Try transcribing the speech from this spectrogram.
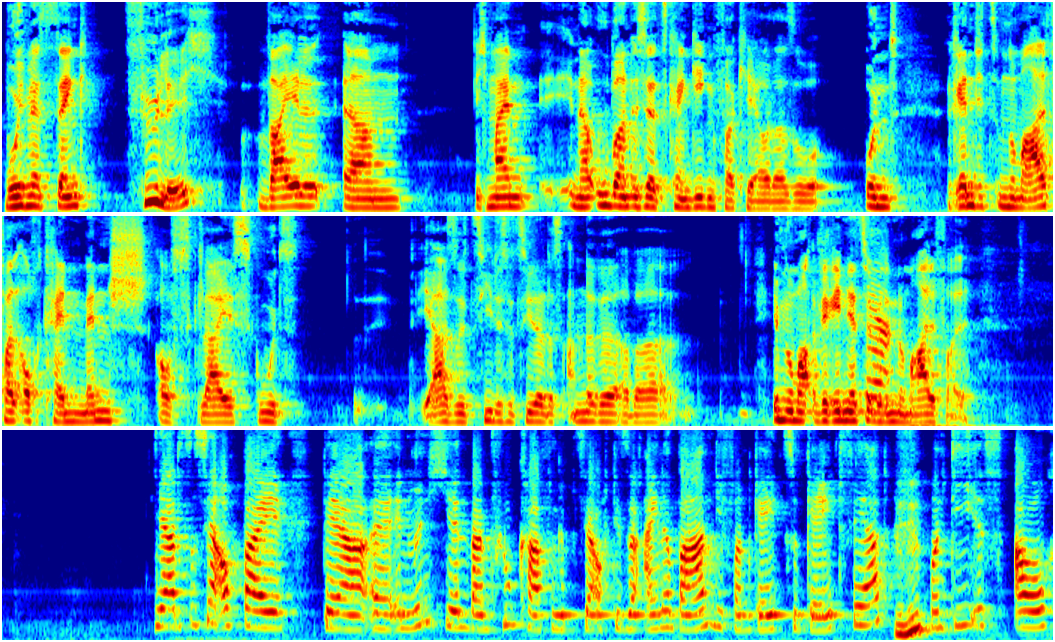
Wo ich mir jetzt denk, fühle ich, weil, ähm, ich meine, in der U-Bahn ist jetzt kein Gegenverkehr oder so. Und rennt jetzt im Normalfall auch kein Mensch aufs Gleis. Gut, ja, Suizid ist jetzt wieder das andere, aber im Normal, wir reden jetzt Ja. über den Normalfall. Ja, das ist ja auch bei der, äh, in München beim Flughafen gibt's ja auch diese eine Bahn, die von Gate zu Gate fährt. Mhm. Und die ist auch,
